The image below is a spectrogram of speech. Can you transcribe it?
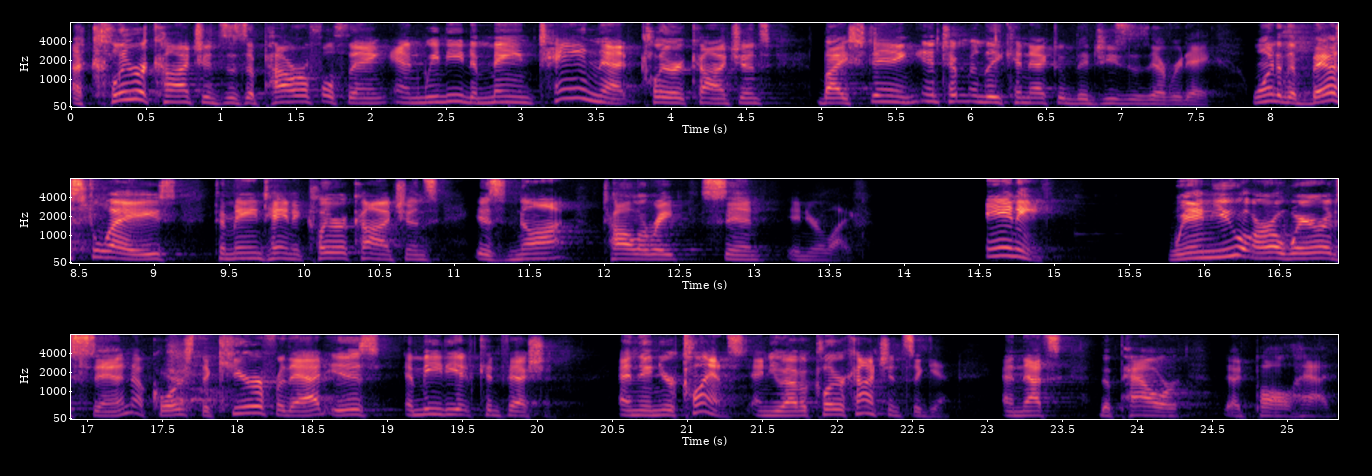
a clear conscience is a powerful thing, and we need to maintain that clear conscience by staying intimately connected with Jesus every day. One of the best ways to maintain a clear conscience is not tolerate sin in your life. Any. When you are aware of sin, of course, the cure for that is immediate confession. And then you're cleansed and you have a clear conscience again. And that's the power that Paul had.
